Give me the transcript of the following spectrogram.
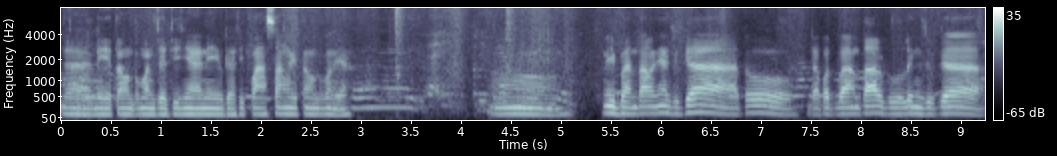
Nah, nih teman-teman jadinya nih udah dipasang nih teman-teman ya. Hmm. Nih bantalnya juga tuh, dapat bantal guling juga.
